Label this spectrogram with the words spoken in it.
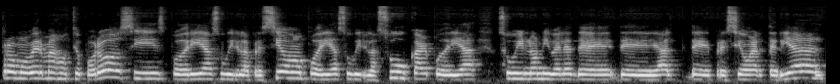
promover más osteoporosis, podría subir la presión, podría subir el azúcar, podría subir los niveles de, presión arterial.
